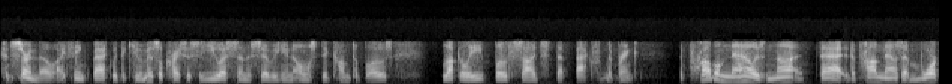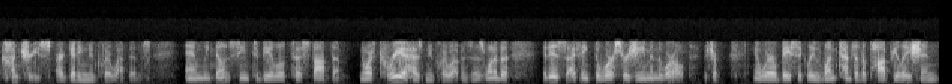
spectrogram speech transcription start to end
concern, though. I think back with the Cuban Missile Crisis, the U.S. and the Soviet Union almost did come to blows. Luckily, both sides stepped back from the brink. The problem now is not that. The problem now is that more countries are getting nuclear weapons, and we don't seem to be able to stop them. North Korea has nuclear weapons, and is one of the. It is, I think, the worst regime in the world, which are, you know, where basically one tenth of the population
